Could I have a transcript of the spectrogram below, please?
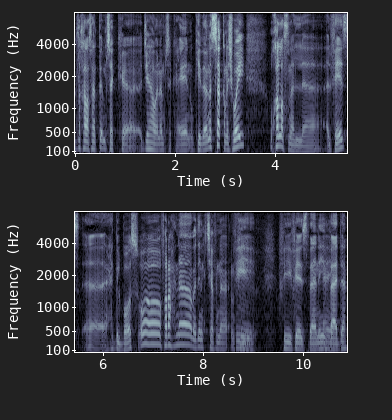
قلت له خلاص انت أمسك آه، جهة وأنا أمسك عين وكذا. نسقنا شوي وخلصنا ال- phase آه، حق ال boss. وفرحنا. بعدين اكتشفنا في في- في phase ثاني إيه. بعده.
